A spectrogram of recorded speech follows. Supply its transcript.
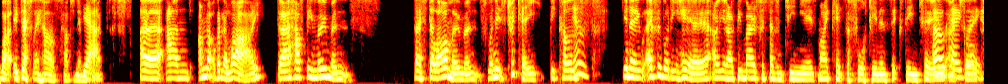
Well it definitely has had an impact. Yeah. uh, and i'm not going to lie there have been moments there still are moments when it's tricky because yeah you know, everybody here, I, you know, I've been married for 17 years. My kids are 14 and 16 too, okay, actually. Great.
